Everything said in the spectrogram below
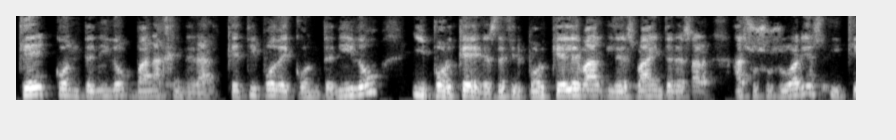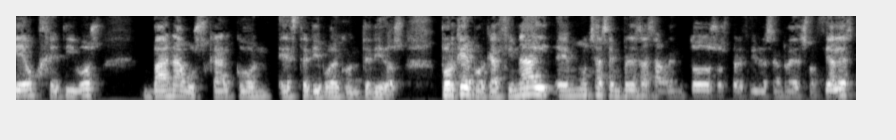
qué contenido van a generar, qué tipo de contenido y por qué. Es decir, por qué les va a interesar a sus usuarios y qué objetivos van a buscar con este tipo de contenidos. ¿Por qué? Porque al final eh, muchas empresas abren todos sus perfiles en redes sociales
